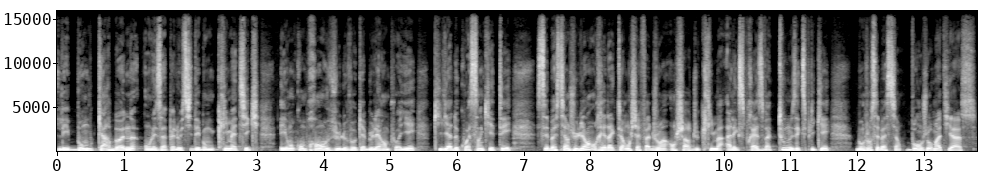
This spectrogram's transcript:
les bombes carbone. On les appelle aussi des bombes climatiques et on comprend, vu le vocabulaire employé, qu'il y a de quoi s'inquiéter. Sébastien Julien, rédacteur en chef adjoint en charge du climat à l'Express, va tout nous expliquer. Bonjour Sébastien. Bonjour Mathias.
